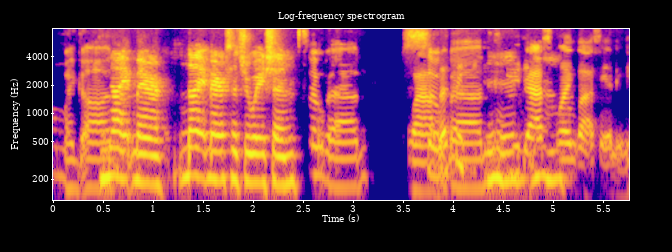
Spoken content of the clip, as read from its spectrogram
oh my god Nightmare, nightmare situation. so bad Wow. so that's bad a huge Mhm, ass mhm. wine glass, Andi.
